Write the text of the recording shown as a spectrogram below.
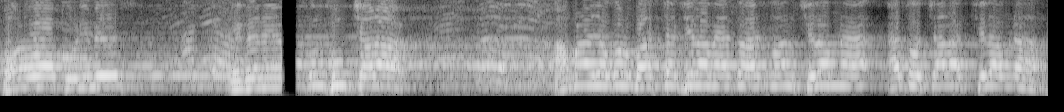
ঘরোয়া পরিবেশ। এখানে এখন খুব চালাক। আমরা যখন বাচ্চা ছিলাম, এত অ্যাডভান্স ছিলাম না, এত চালাক ছিলাম না।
